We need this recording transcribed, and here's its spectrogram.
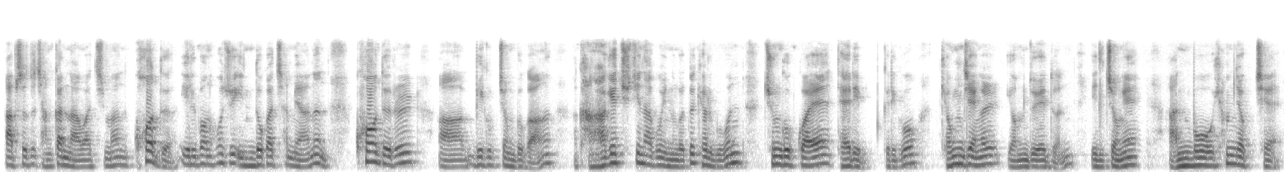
앞서도 잠깐 나왔지만 쿼드, 일본, 호주, 인도가 참여하는 쿼드를 어, 미국 정부가 강하게 추진하고 있는 것도 결국은 중국과의 대립 그리고 경쟁을 염두에 둔 일종의 안보 협력체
